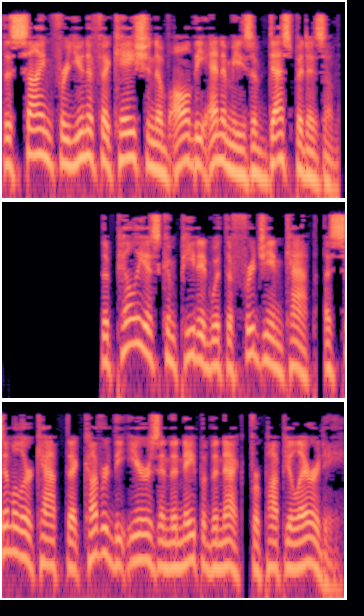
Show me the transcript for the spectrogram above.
the sign for unification of all the enemies of despotism. The pileus competed with the Phrygian cap, a similar cap that covered the ears and the nape of the neck, for popularity.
